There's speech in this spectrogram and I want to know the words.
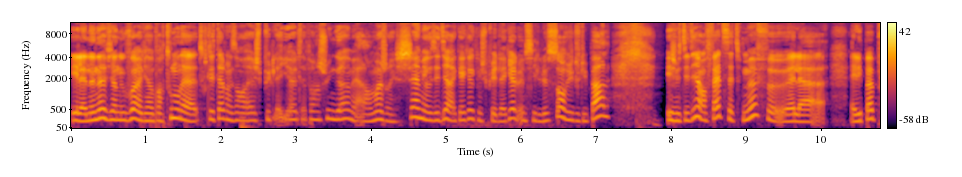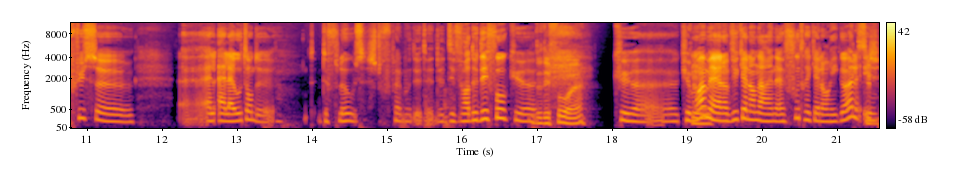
Et la nana vient nous voir, elle vient voir tout le monde à toutes les tables en disant je pue de la gueule, t'as pas un chewing gum. Et alors moi j'aurais jamais osé dire à quelqu'un que je pue de la gueule, même s'il le sent vu que je lui parle. Et je m'étais dit en fait cette meuf, euh, elle a, elle est pas plus, euh, euh, elle, elle a autant de de flaws, je trouve pas le mot, de, de, de, de, enfin, de défauts que, De défaut, ouais. que, euh, que Que- moi, mais elle, a vu qu'elle en a rien à foutre et qu'elle en rigole. Et, je-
